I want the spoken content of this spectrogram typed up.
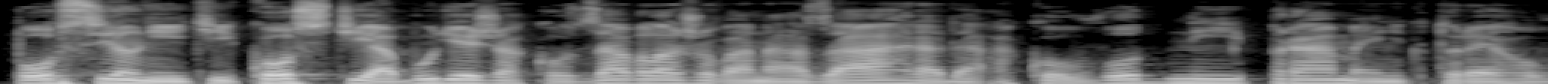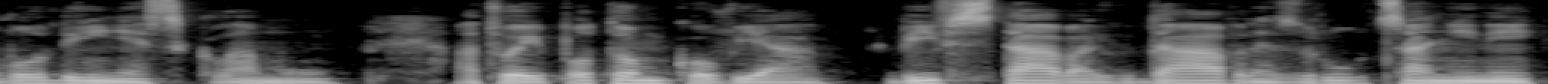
Posilní ti kosti a budeš ako zavlažovaná záhrada, ako vodný prameň, ktorého vody nesklamú. A tvoji potomkovia vyvstávajú dávne zrúcaniny,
